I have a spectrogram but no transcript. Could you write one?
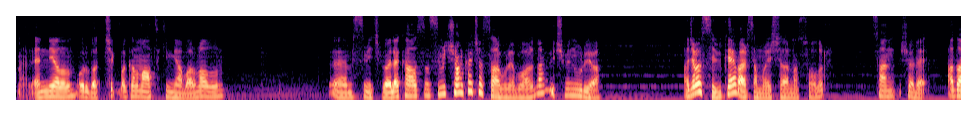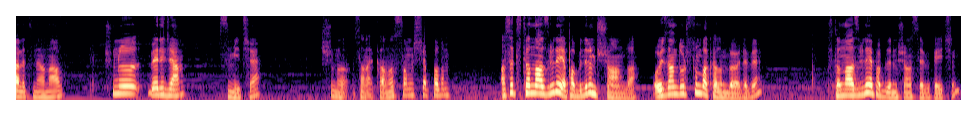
Hemen Renli'yi alalım. Urgot çık bakalım 6 kimya baronu alalım. Em, Simic böyle kalsın. Simic şu an kaç hasar vuruyor bu arada? 3000 vuruyor. Acaba Sevika'ya versem o eşyalar nasıl olur? Sen şöyle adaletini al. Şunu vereceğim Simic'e. Şunu sana kanıtsamış yapalım. Aslında Titan'ın azmi de yapabilirim şu anda. O yüzden dursun bakalım böyle bir. Titan'ın azmi de yapabilirim şu an Sevika için.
